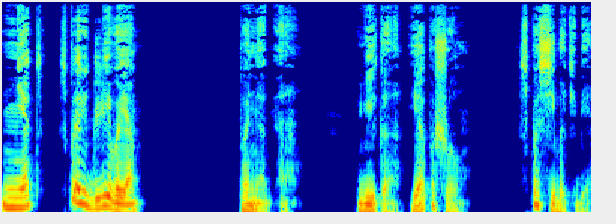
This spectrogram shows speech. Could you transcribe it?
Нет, справедливая. Понятно. Вика, я пошел. Спасибо тебе.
